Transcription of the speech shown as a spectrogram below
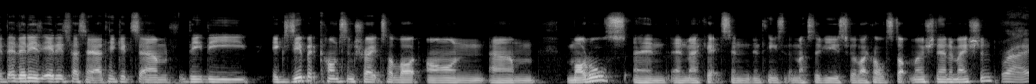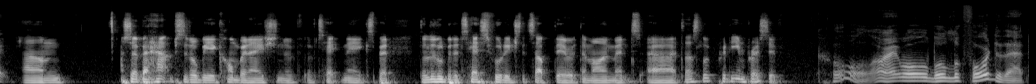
It, it is it is fascinating. I think it's um, the the exhibit concentrates a lot on um, models and, and maquettes and, and things that they must have used for like old stop motion animation. Right. Um, so perhaps it'll be a combination of, of techniques, but the little bit of test footage that's up there at the moment uh, does look pretty impressive. Cool. All right. Well, we'll look forward to that.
